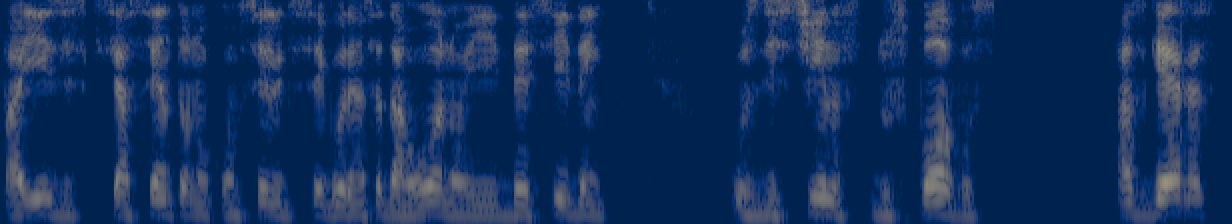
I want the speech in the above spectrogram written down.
países que se assentam no Conselho de Segurança da ONU e decidem os destinos dos povos, as guerras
